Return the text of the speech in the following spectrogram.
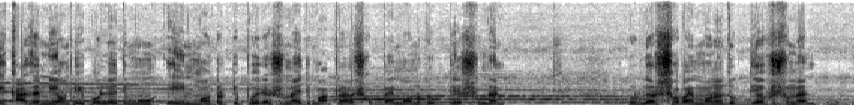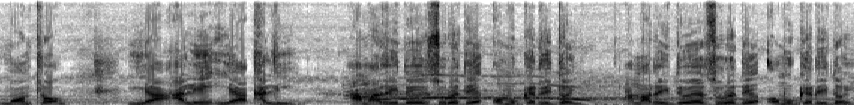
এই কাজের নিয়মটি বলে দিব এই মন্ত্রটি পড়ে শোনাই দিব আপনারা সবাই মনোযোগ দিয়ে শুনেন। তো সবাই মনোযোগ দিয়ে শুনেন। মন্ত্র, ইয়া আলী, ইয়া খালি, আমার হৃদয়ে জুড়ে দে অমুকের হৃদয়, আমার হৃদয়ে জুড়ে দে অমুকের হৃদয়।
